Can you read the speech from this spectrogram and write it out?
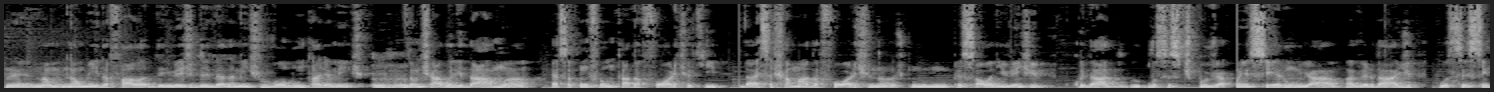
né? Na, na Almeida fala, em vez de deliberadamente, voluntariamente. Uhum. Então, Tiago, ele dá uma, essa confrontada forte aqui, dá essa chamada forte no, tipo, no, no pessoal ali, gente, cuidado, vocês tipo já conheceram já a verdade, vocês têm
